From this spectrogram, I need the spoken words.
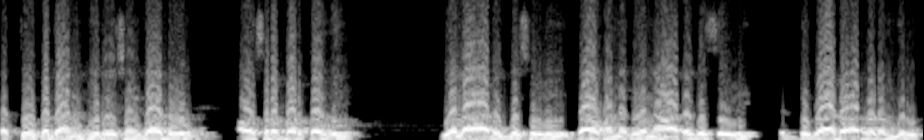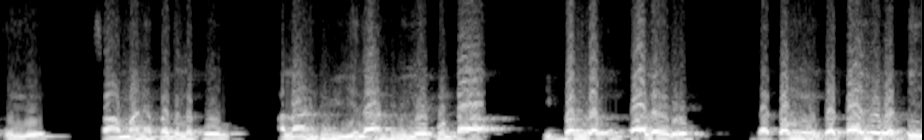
ప్రతి ఒక్క దానికి రేషన్ కార్డు అవసరపడుతుంది. ఇలా ఆరోగ్యశ్రీ దవాఖానకైనా ఆరోగ్యశ్రీ హెల్త్ కార్డు అడగడం జరుగుతుంది. సామాన్య ప్రజలకు అలాంటివి ఎలాంటివి లేకుండా ఇబ్బందులకు పాలేరు గతం గతాన్ని బట్టి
